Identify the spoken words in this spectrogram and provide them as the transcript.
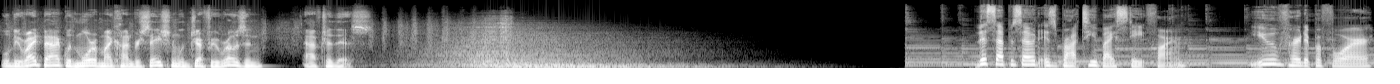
We'll be right back with more of my conversation with Jeffrey Rosen after this. This episode is brought to you by State Farm. You've heard it before.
